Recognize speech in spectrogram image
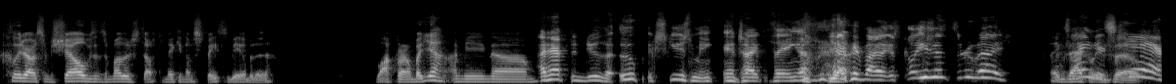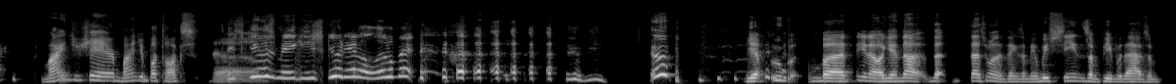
clear out some shelves and some other stuff to make enough space to be able to walk around. But yeah, I mean, um, I'd have to do the oop, excuse me, and type thing. Yeah. Everybody squeezing through my exactly. So chair. Mind your chair, mind your buttocks. Uh, Excuse me, can you scoot in a little bit? Oop. Yep. Oop. But you know, again, that, that that's one of the things. I mean, we've seen some people that have some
